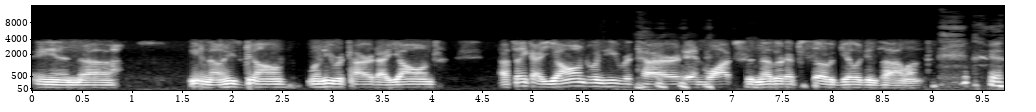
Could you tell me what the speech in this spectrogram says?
and uh, you know he's gone. When he retired, I yawned. I think I yawned when he retired and watched another episode of Gilligan's Island.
